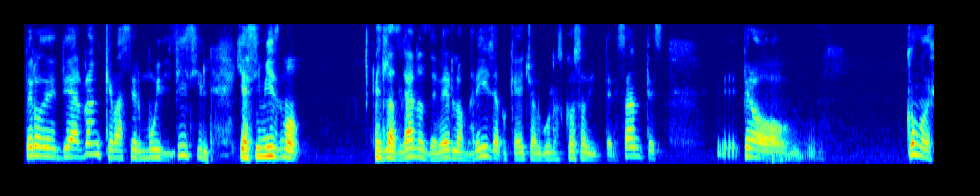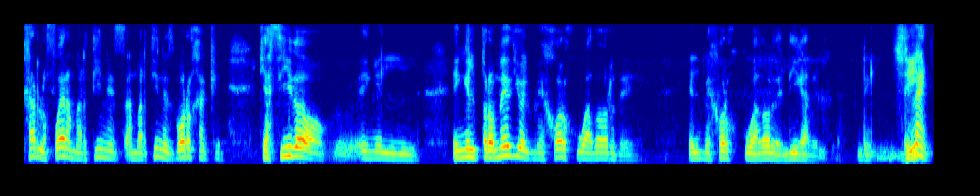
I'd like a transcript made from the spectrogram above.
pero de, de arranque va a ser muy difícil. Y asimismo, es las ganas de verlo amarilla porque ha hecho algunas cosas interesantes, eh, pero cómo dejarlo fuera Martínez, a Martínez Borja, que, que ha sido en el, en el promedio el mejor jugador de, el mejor jugador de liga del, del, año.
